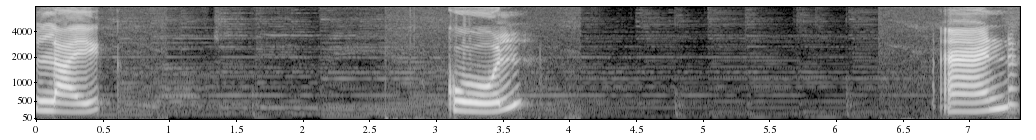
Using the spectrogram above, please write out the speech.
like coal and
